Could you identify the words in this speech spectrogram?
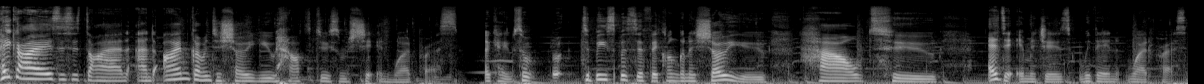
Hey guys, this is Diane and I'm going to show you how to do some shit in WordPress. Okay, so uh, to be specific, I'm going to show you how to edit images within WordPress.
